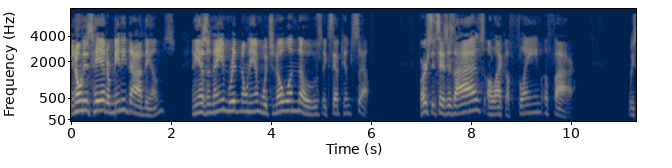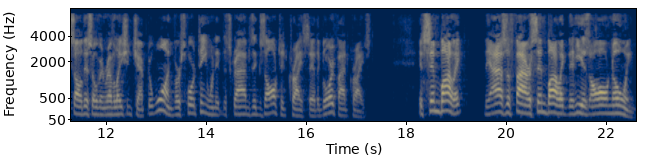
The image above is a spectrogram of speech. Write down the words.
and on his head are many diadems, and he has a name written on him which no one knows except himself. First it says his eyes are like a flame of fire. We saw this over in Revelation chapter 1 verse 14 when it describes exalted Christ there, the glorified Christ. It's symbolic, the eyes of fire symbolic that he is all knowing.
